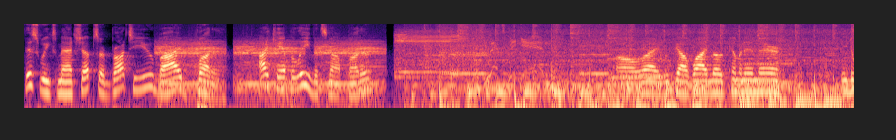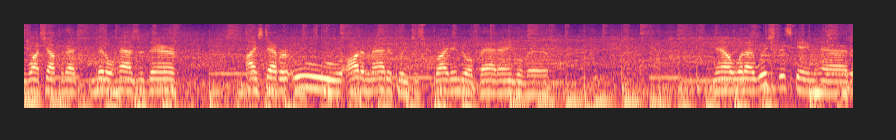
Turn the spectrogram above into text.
This week's matchups are brought to you by Butter. I can't believe it's not Butter. Alright, we've got Wide Load coming in there. Need to watch out for that middle hazard there. Eye Stabber, ooh, automatically just right into a bad angle there. Now, what I wish this game had,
